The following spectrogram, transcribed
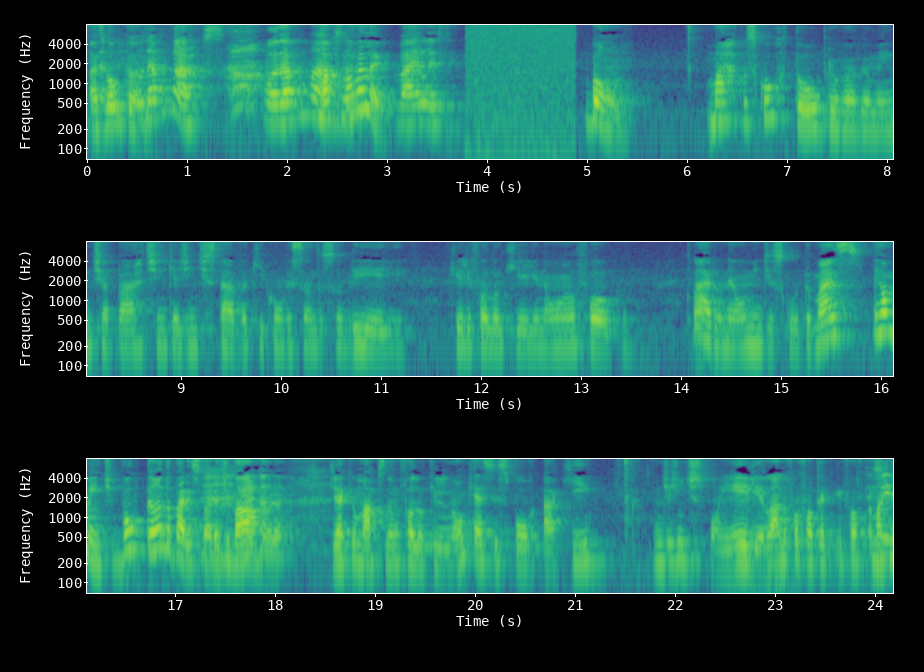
Mas Vou voltando. dar pro Marcos. Vou dar pro Marcos. Marcos não vai ler. Vai ler sim. Bom, Marcos cortou provavelmente a parte em que a gente estava aqui conversando sobre ele, que ele falou que ele não é o foco. Claro, né, homem de escuta, mas realmente, voltando para a história de Bárbara, já que o Marcos não falou que ele não quer se expor aqui, um dia a gente expõe ele lá no Fofoca e Fofoca. Gente,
